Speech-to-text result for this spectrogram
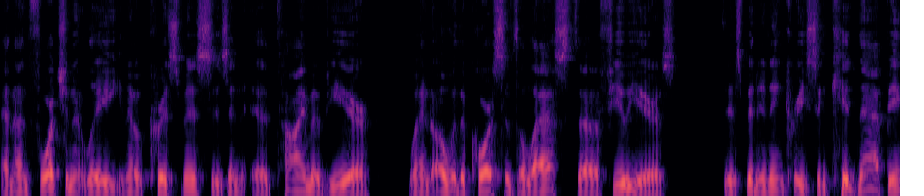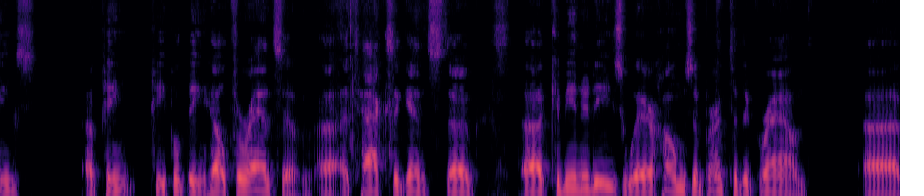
And unfortunately, you know, Christmas is a time of year when over the course of the last uh, few years, there's been an increase in kidnappings, uh, people being held for ransom, uh, attacks against uh, uh, communities where homes are burnt to the ground, uh,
